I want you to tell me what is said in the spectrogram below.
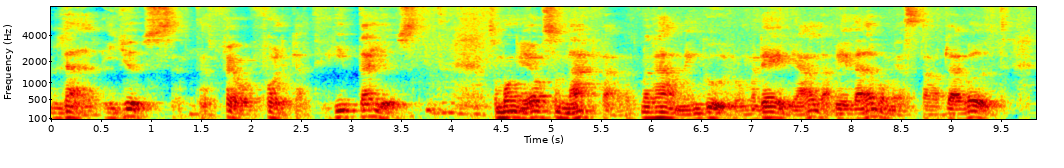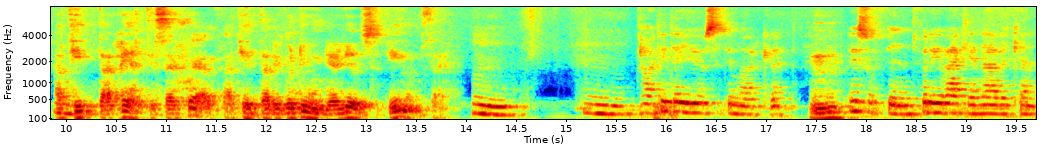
lär i ljuset, att få folk att hitta ljuset. Så många gör så märkvärdigt med det här med en guru, men det är vi alla. Vi är läromästare att lära ut, att hitta rätt i sig själv, att hitta det gudomliga ljuset inom sig. Ja, att hitta ljuset i mörkret. Det är så fint, för det är verkligen där vi kan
